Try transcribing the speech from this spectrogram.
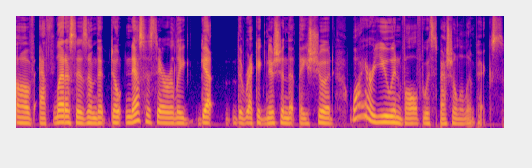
of athleticism that don't necessarily get the recognition that they should. Why are you involved with Special Olympics?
